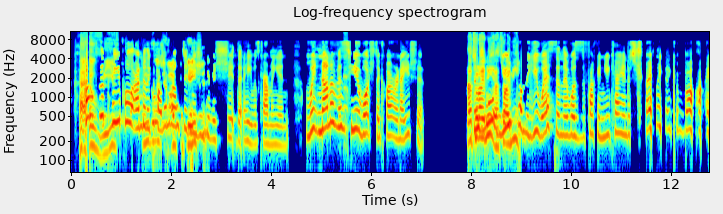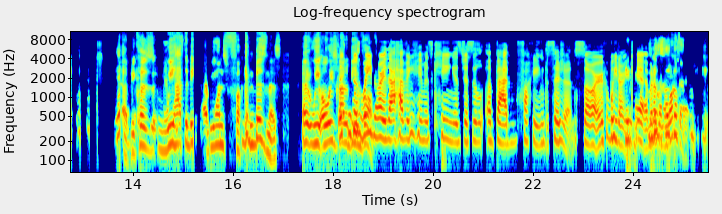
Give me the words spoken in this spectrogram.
had Half to the leave? people under the English Commonwealth didn't even occupation? give a shit that he was coming in. We, none of us here watched the coronation. That's There's what I mean. more That's what I news mean. From the US than there was the fucking UK and Australia combined. Yeah, because we have to be everyone's fucking business. Uh, We always got to be because we involved. know that having him as king is just a, a bad fucking decision. So we don't He- care. We're not going to like watch a it. fucking-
